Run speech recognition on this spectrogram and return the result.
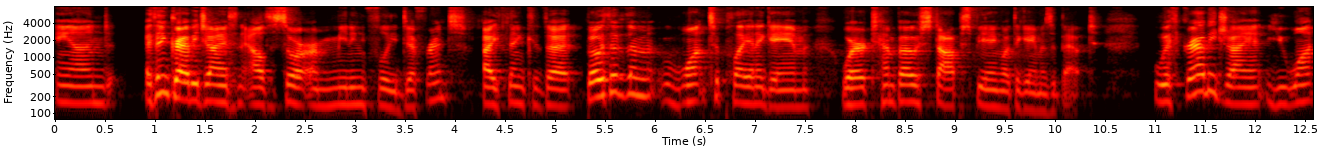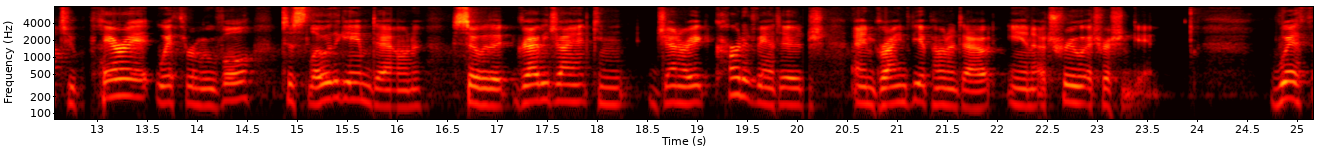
And I think Grabby Giant and Altisaur are meaningfully different. I think that both of them want to play in a game where tempo stops being what the game is about. With Grabby Giant, you want to pair it with removal to slow the game down so that Grabby Giant can generate card advantage and grind the opponent out in a true attrition game. With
